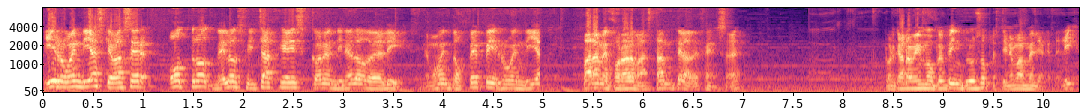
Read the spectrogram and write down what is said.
Y Rubén Díaz, que va a ser otro de los fichajes con el dinero de Lee. De momento, Pepe y Rubén Díaz para mejorar bastante la defensa, ¿eh? Porque ahora mismo Pepe incluso pues tiene más media que Delic.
